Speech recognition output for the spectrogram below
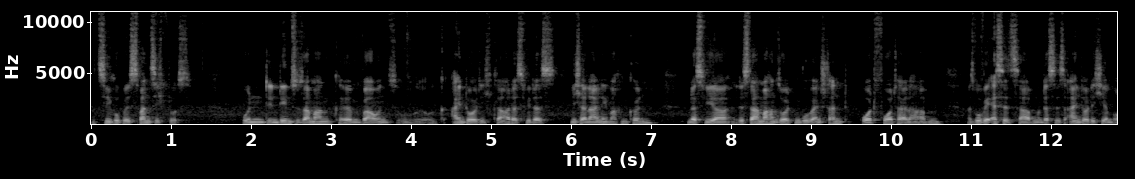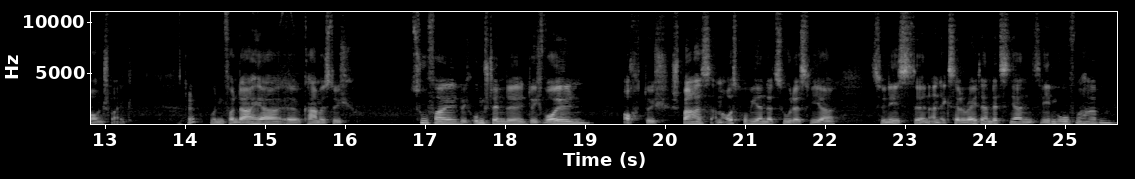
die Zielgruppe ist 20 plus. Und in dem Zusammenhang äh, war uns eindeutig klar, dass wir das nicht alleine machen können und dass wir das da machen sollten, wo wir einen Standortvorteil haben, also wo wir Assets haben und das ist eindeutig hier in Braunschweig. Okay. Und von daher äh, kam es durch Zufall, durch Umstände, durch Wollen, auch durch Spaß am Ausprobieren dazu, dass wir zunächst einen Accelerator im letzten Jahr ins Leben gerufen haben,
